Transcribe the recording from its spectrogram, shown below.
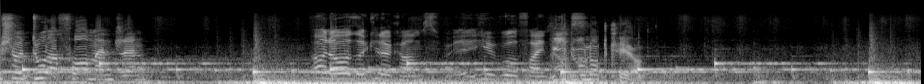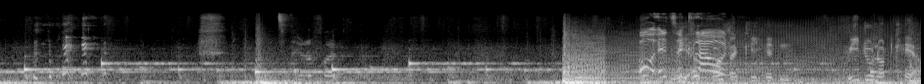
we should do a four-man gen. Oh no, the killer comes. He will find We us. do not care. It's beautiful. Oh, it's a We are clown. perfectly hidden. We do not care.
